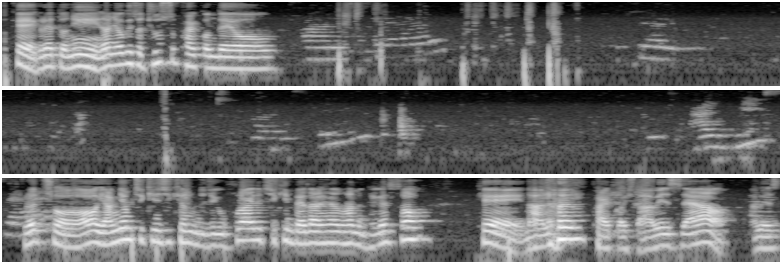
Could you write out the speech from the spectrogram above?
오케이. 그랬더니 난 여기서 주스 팔 건데요. 그렇죠. 양념치킨 시켰는데 지금 후라이드 치킨 배달하면 되겠어? 오케이. 나는 팔 것이다. I will sell. I will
